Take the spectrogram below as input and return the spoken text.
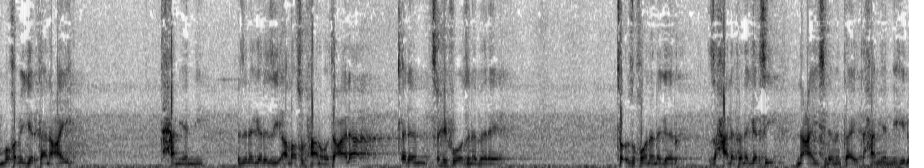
እሞ ከመይ ጌርካ ንዓይ ተሓምየኒ እዚ ነገር እዚ ኣላ ስብሓን ወተዓላ ቀደም ፅሒፍዎ ዝነበረ ዝኾነ ነገር ዝሓለፈ ነገርሲ ንዓይ ስለምንታይ ተሓምየኒ ኢሉ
